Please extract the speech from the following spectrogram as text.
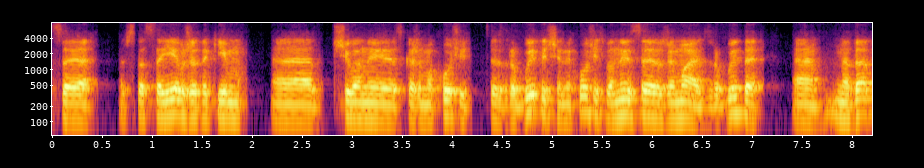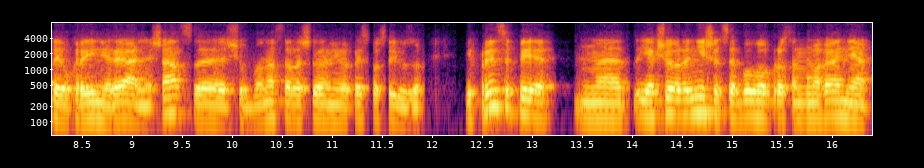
це стає вже таким чи вони, скажімо, хочуть це зробити, чи не хочуть, вони це вже мають зробити, надати Україні реальний шанс, е, щоб вона стала членом Європейського Союзу. І в принципі, е, якщо раніше це було просто намагання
